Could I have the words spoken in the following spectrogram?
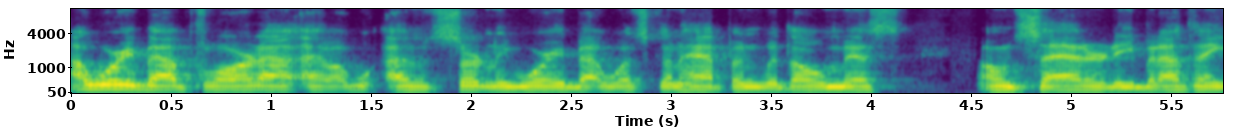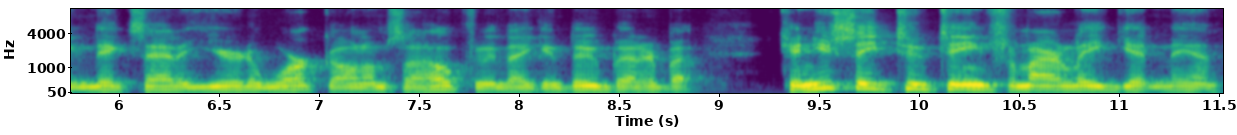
I worry about Florida. I, I, I certainly worry about what's going to happen with Ole Miss on Saturday, but I think Nick's had a year to work on them, so hopefully they can do better. But can you see two teams from our league getting in?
